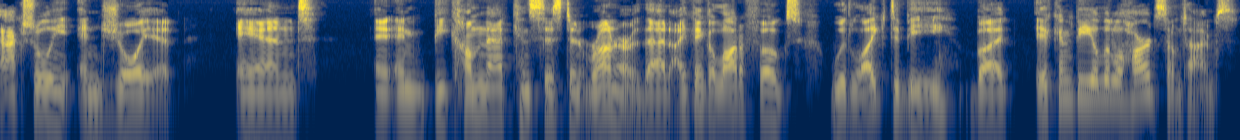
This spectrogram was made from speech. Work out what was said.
actually enjoy it? And and, and, become that consistent runner that I think a lot of folks would like to be, but it can be a little hard sometimes.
